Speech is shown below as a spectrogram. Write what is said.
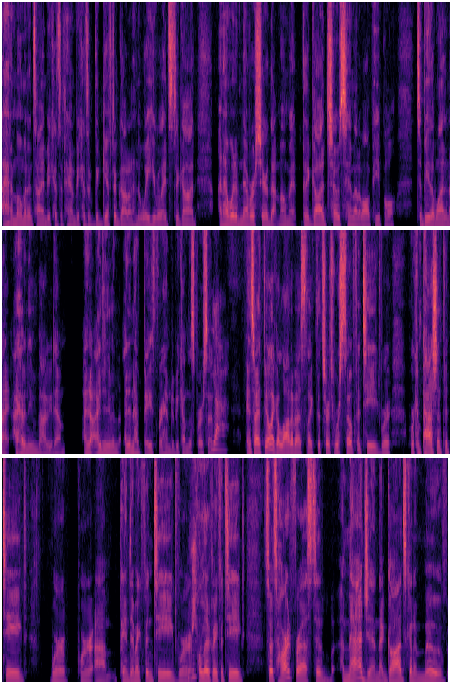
I had a moment in time because of him, because of the gift of God on him, the way he relates to God. And I would have never shared that moment that God chose him out of all people to be the one. And I, I haven't even valued him. I, I didn't even I didn't have faith for him to become this person. Yeah. And so I feel like a lot of us, like the church, we're so fatigued. We're we're compassion fatigued. We're we're um, pandemic fatigued. We're politically fatigued. So it's hard for us to imagine that God's going to move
